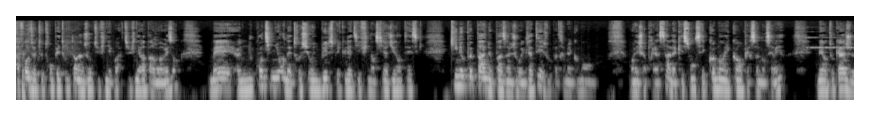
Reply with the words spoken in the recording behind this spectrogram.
à force de te tromper tout le temps, un jour tu finiras, par avoir raison. Mais euh, nous continuons d'être sur une bulle spéculative financière gigantesque qui ne peut pas ne pas un jour éclater. Je vois pas très bien comment on échapperait à ça. La question c'est comment et quand, personne n'en sait rien. Mais en tout cas, je,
